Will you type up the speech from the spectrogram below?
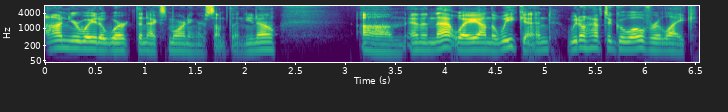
on your way to work the next morning or something, you know? Um, and then that way on the weekend, we don't have to go over like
